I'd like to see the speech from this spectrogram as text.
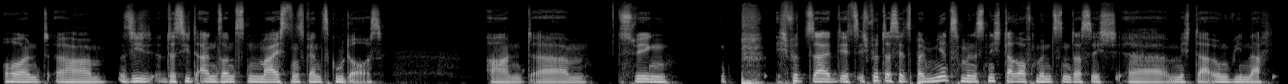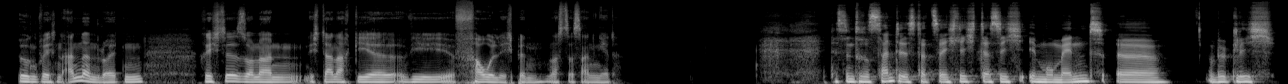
Und ähm, sie, das sieht ansonsten meistens ganz gut aus. Und ähm, deswegen, pff, ich würde jetzt, das jetzt bei mir zumindest nicht darauf münzen, dass ich äh, mich da irgendwie nach irgendwelchen anderen Leuten richte, sondern ich danach gehe, wie faul ich bin, was das angeht. Das Interessante ist tatsächlich, dass ich im Moment äh, wirklich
